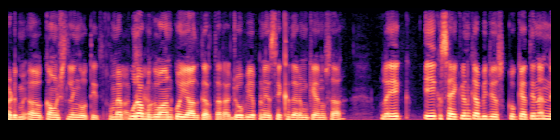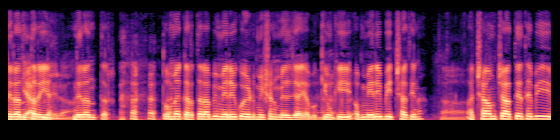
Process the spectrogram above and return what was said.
काउंसलिंग होती थी तो मैं पूरा अच्छा। भगवान को याद करता रहा जो भी अपने सिख धर्म के अनुसार। मतलब एक एक सेकंड का भी जिसको कहते हैं ना निरंतर या निरंतर। तो मैं करता रहा भी मेरे को एडमिशन मिल जाए अब क्योंकि अब मेरी भी इच्छा थी ना। हाँ, अच्छा हम चाहते थे भी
